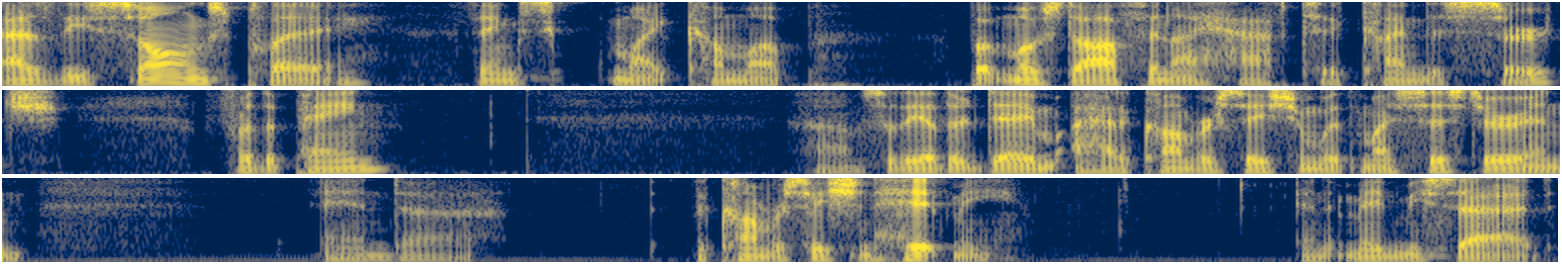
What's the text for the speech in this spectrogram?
as these songs play, things might come up, but most often I have to kind of search for the pain. Um, so the other day, I had a conversation with my sister, and and uh, the conversation hit me, and it made me sad.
